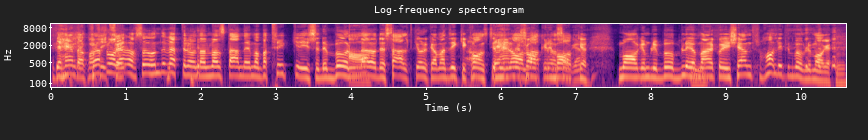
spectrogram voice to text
det hände att Får man jag fick fråga, sig... alltså under Vätternrundan, man stannar, man bara trycker i sig, det bullar Ja. och det är saltgurka, man dricker konstiga det händer mineralvatten saker och magen. socker. Magen blir bubblig och Marco är ju känd för att ha lite bubblig mage.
